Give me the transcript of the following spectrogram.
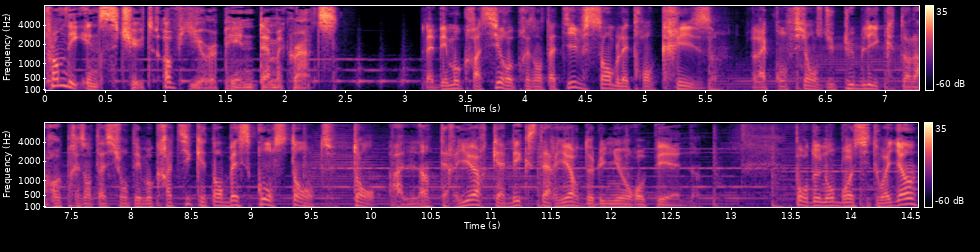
from the Institute of European Democrats. La démocratie représentative semble être en crise. La confiance du public dans la représentation démocratique est en baisse constante, tant à l'intérieur qu'à l'extérieur de l'Union européenne. Pour de nombreux citoyens,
